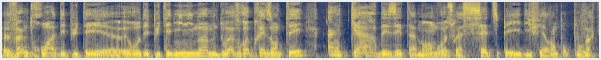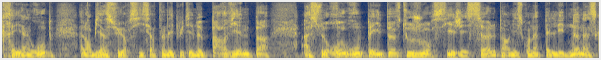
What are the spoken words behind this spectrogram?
23 députés, euh, eurodéputés minimum, doivent représenter un quart des États membres, soit 7 pays différents pour pouvoir créer un groupe. Alors bien sûr, si certains députés ne parviennent pas à se regrouper, ils peuvent toujours siéger seuls parmi ce qu'on appelle les non-inscrits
